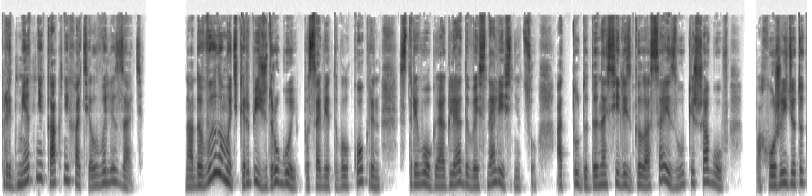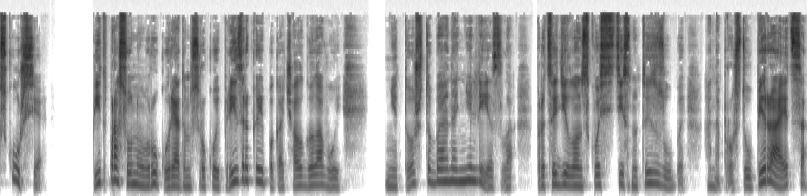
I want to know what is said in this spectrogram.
Предмет никак не хотел вылезать. «Надо выломать кирпич другой», — посоветовал Кокрин, с тревогой оглядываясь на лестницу. Оттуда доносились голоса и звуки шагов. Похоже, идет экскурсия. Пит просунул руку рядом с рукой призрака и покачал головой. «Не то чтобы она не лезла», — процедил он сквозь стиснутые зубы. «Она просто упирается.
